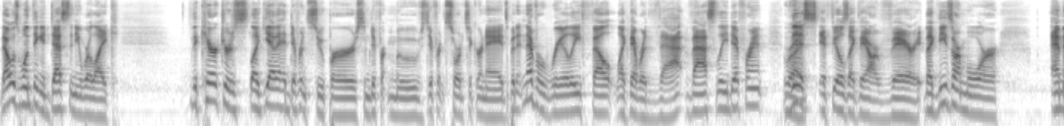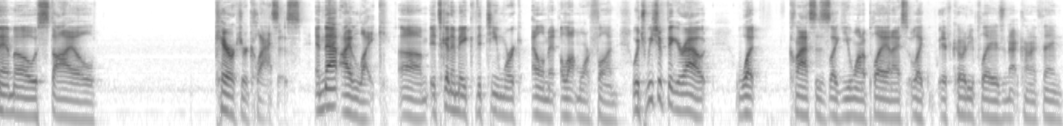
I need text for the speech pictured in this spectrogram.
that was one thing in destiny where like the characters like yeah they had different supers some different moves different sorts of grenades but it never really felt like they were that vastly different Right. this it feels like they are very like these are more mmo style character classes and that I like. Um, it's going to make the teamwork element a lot more fun, which we should figure out what classes like you want to play, and I like if Cody plays and that kind of thing.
